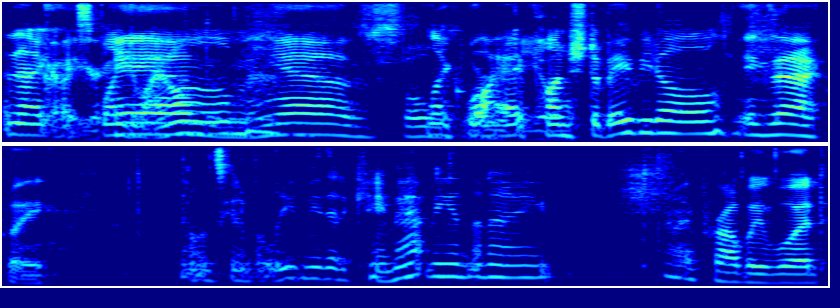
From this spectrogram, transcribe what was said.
And then I cut gotta your explain to my mom and yeah, it's a like why I ordeal. punched a baby doll. Exactly. No one's gonna believe me that it came at me in the night. I probably would.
